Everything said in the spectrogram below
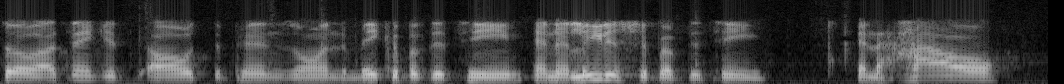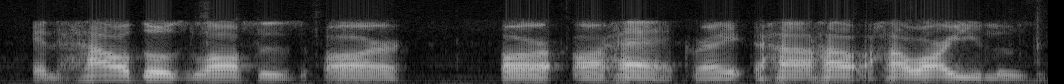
So I think it all depends on the makeup of the team and the leadership of the team, and how and how those losses are are are had. Right? How how how are you losing?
